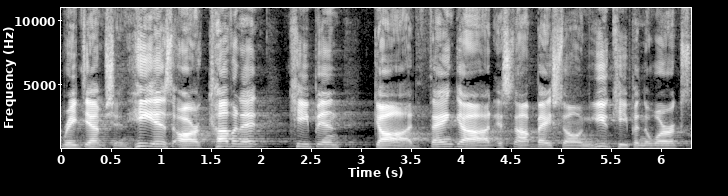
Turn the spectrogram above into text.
redemption. He is our covenant keeping God. Thank God it's not based on you keeping the works,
